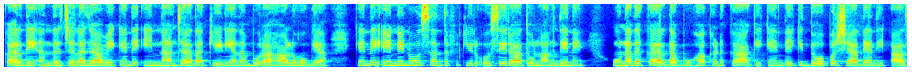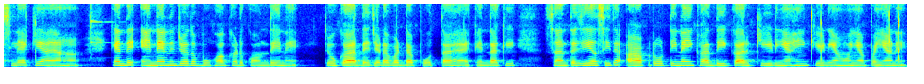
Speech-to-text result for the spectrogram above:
ਘਰ ਦੇ ਅੰਦਰ ਚਲਾ ਜਾਵੇ। ਕਹਿੰਦੇ, ਇੰਨਾ ਜ਼ਿਆਦਾ ਕੀੜੀਆਂ ਦਾ ਬੁਰਾ ਹਾਲ ਹੋ ਗਿਆ। ਕਹਿੰਦੇ, ਇੰਨੇ ਨੂੰ ਸੰਤ ਫਕੀਰ ਉਸੇ ਰਾਹ ਤੋਂ ਲੰਘਦੇ ਨੇ। ਉਹਨਾਂ ਦਾ ਘਰ ਦਾ ਬੂਹਾ ਖੜਕਾ ਕੇ ਕਹਿੰਦੇ ਕਿ ਦੋ ਪ੍ਰਸ਼ਾਦਿਆਂ ਦੀ ਆਸ ਲੈ ਕੇ ਆਇਆ ਹਾਂ। ਕਹਿੰਦੇ ਇਹਨੇ ਨੇ ਜਦੋਂ ਬੂਹਾ ਖੜਕਾਉਂਦੇ ਨੇ ਤੇ ਉਹ ਘਰ ਦੇ ਜਿਹੜਾ ਵੱਡਾ ਪੋਤਾ ਹੈ ਕਹਿੰਦਾ ਕਿ, ਸੰਤ ਜੀ, ਅਸੀਂ ਤਾਂ ਆਪ ਰੋਟੀ ਨਹੀਂ ਖਾਧੀ, ਘਰ ਕੀੜੀਆਂ ਹੀ ਕੀੜੀਆਂ ਹੋਈਆਂ ਪਈਆਂ ਨੇ।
